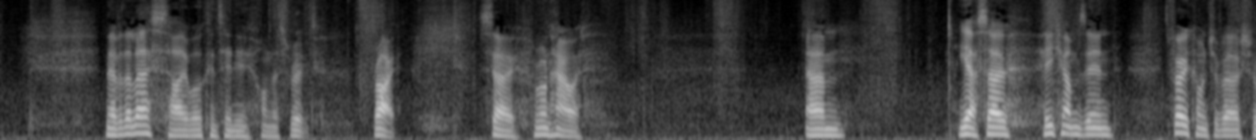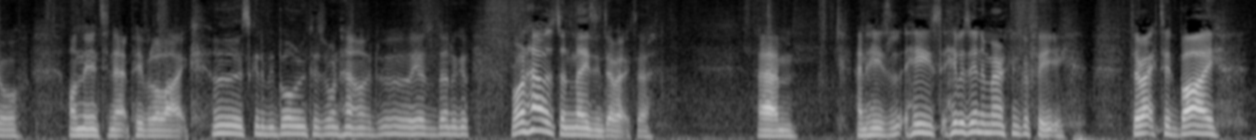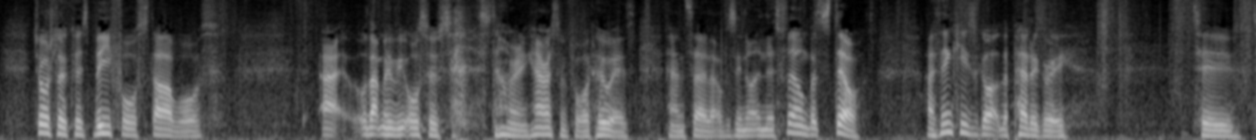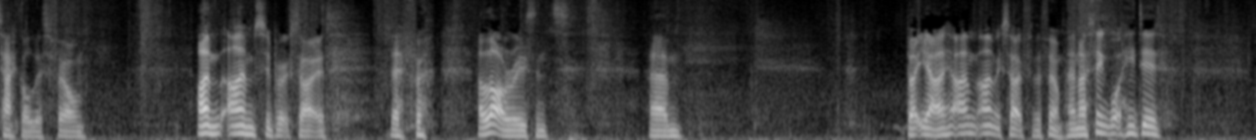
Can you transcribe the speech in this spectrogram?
Nevertheless, I will continue on this route. Right, so Ron Howard. Um, yeah, so he comes in, it's very controversial. On the internet, people are like, oh, it's going to be boring because Ron Howard, oh, he hasn't done a good. Ron Howard's an amazing director. Um, and he's, he's, he was in American Graffiti, directed by George Lucas before Star Wars. Uh, that movie also starring Harrison Ford, who is Han Solo, obviously not in this film, but still, I think he's got the pedigree to tackle this film. I'm I'm super excited. There for a lot of reasons, um, but yeah, I, I'm I'm excited for the film, and I think what he did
